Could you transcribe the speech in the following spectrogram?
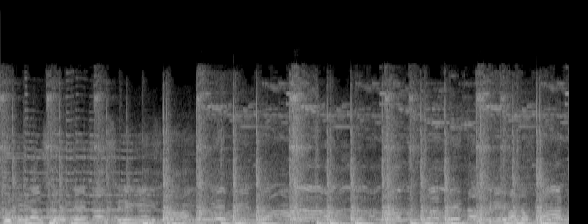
દુનિયા ચલે ના રામ કે રામ ચલે ના હનુમાન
